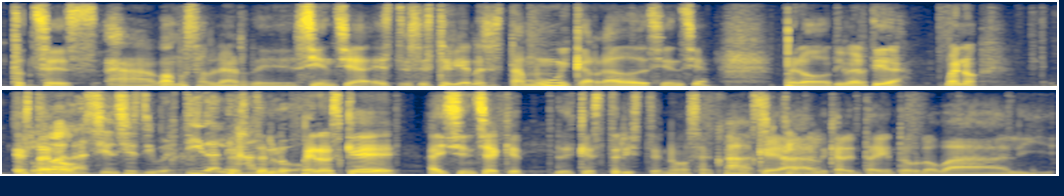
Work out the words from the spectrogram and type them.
Entonces, ah, vamos a hablar de ciencia. Este, este viernes está muy cargado de ciencia, pero divertida. Bueno, esta Toda no. la ciencia es divertida, Esta Alejandro. no, pero es que hay ciencia que, que es triste, ¿no? O sea, como Ah, sí, que ah, el calentamiento global y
